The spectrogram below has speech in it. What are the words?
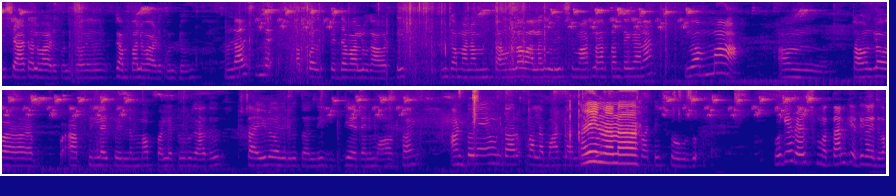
ఈ శాటలు వాడుకుంటూ గంపలు వాడుకుంటూ ఉండాల్సిందే. తప్పదు పెద్దవాళ్ళు కాబట్టి. ఇంకా మనం టౌన్లో వాళ్ళ గురించి మాట్లాడుతుంటే గాన ఇవమ్మ టౌన్లో ఆ- పిల్ల అయిపోయిందమ్మా పల్లెటూరు కాదు స్టైల్గా తిరుగుతుంది ఇది అదని మొత్తం అంటూనే ఉంటారు. వాళ్ళ మాట్లాడి పట్టించుకోకూడదు. ఓకే ఫ్రెండ్స్ మొత్తానికి ఎదుగా ఇదిగో.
